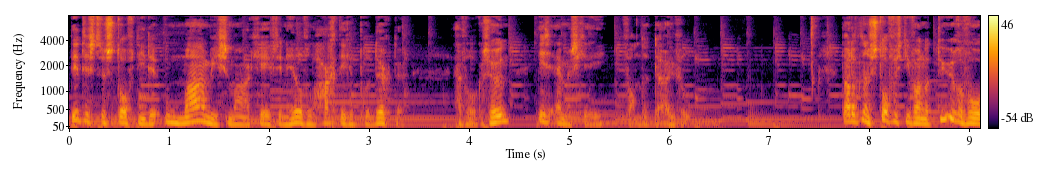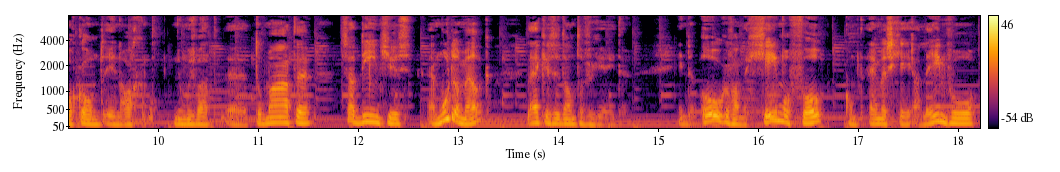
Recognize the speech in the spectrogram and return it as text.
Dit is de stof die de umami smaak geeft in heel veel hartige producten. En volgens hun is MSG van de duivel. Dat het een stof is die van nature voorkomt in, ach, noem eens wat, eh, tomaten, sardientjes en moedermelk, lijken ze dan te vergeten. In de ogen van de chemofoob komt MSG alleen voor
